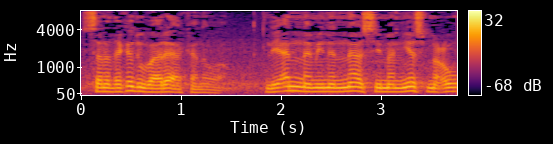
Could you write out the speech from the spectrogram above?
سندك دوبارة كانوا لأن من الناس من يسمع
